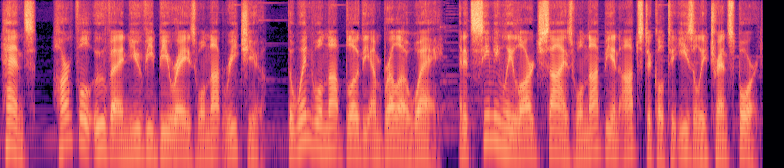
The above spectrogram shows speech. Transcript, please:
Hence, harmful UVA and UVB rays will not reach you, the wind will not blow the umbrella away, and its seemingly large size will not be an obstacle to easily transport.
